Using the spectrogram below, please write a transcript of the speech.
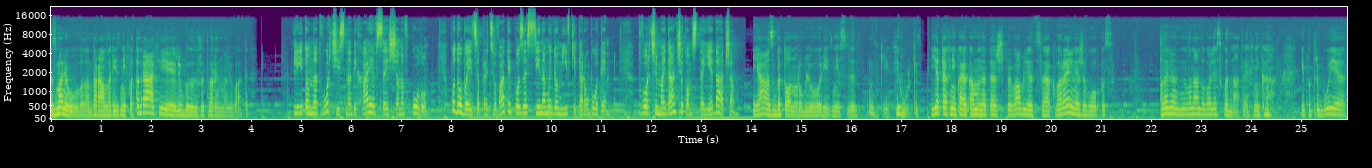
змальовувала, брала різні фотографії, любила дуже тварин малювати. Літом на творчість надихає все, що навколо. Подобається працювати поза стінами домівки та роботи. Творчим майданчиком стає дача. Я з бетону роблю різні ну, такі фігурки. Є техніка, яка мене теж приваблює, це акварельний живопис. Але він- вона доволі складна техніка і потребує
